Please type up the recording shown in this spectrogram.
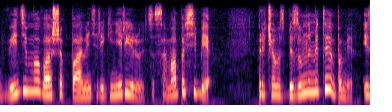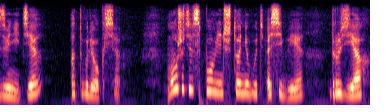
Видимо, ваша память регенерируется сама по себе. Причем с безумными темпами. Извините, отвлекся. Можете вспомнить что-нибудь о себе, друзьях,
